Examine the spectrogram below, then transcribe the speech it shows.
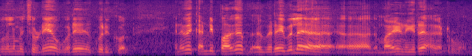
முதலமைச்சருடைய ஒரே குறிக்கோள். எனவே கண்டிப்பாக விரைவில் அந்த மழை நீரை அகற்றுவோம்.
